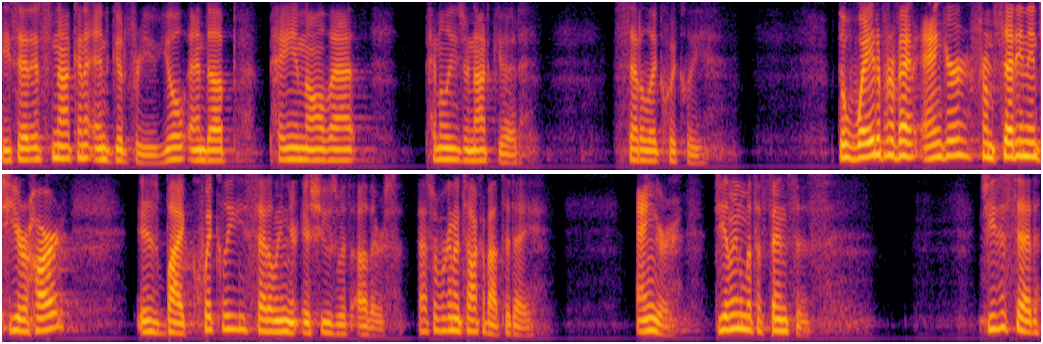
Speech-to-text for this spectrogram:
He said, It's not going to end good for you. You'll end up paying all that. Penalties are not good. Settle it quickly. The way to prevent anger from setting into your heart is by quickly settling your issues with others. That's what we're going to talk about today. Anger, dealing with offenses. Jesus said,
